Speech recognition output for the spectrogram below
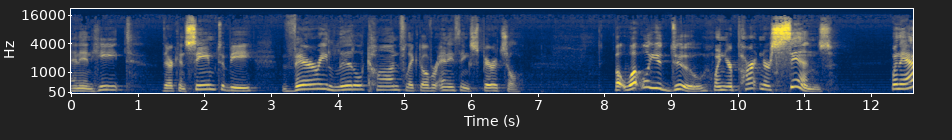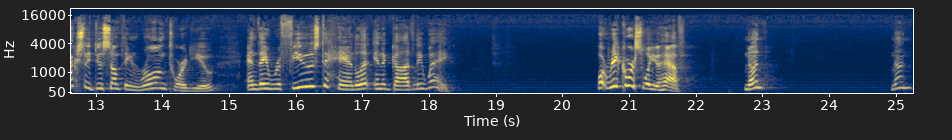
and in heat, there can seem to be very little conflict over anything spiritual. But what will you do when your partner sins? When they actually do something wrong toward you and they refuse to handle it in a godly way. What recourse will you have? None. None.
